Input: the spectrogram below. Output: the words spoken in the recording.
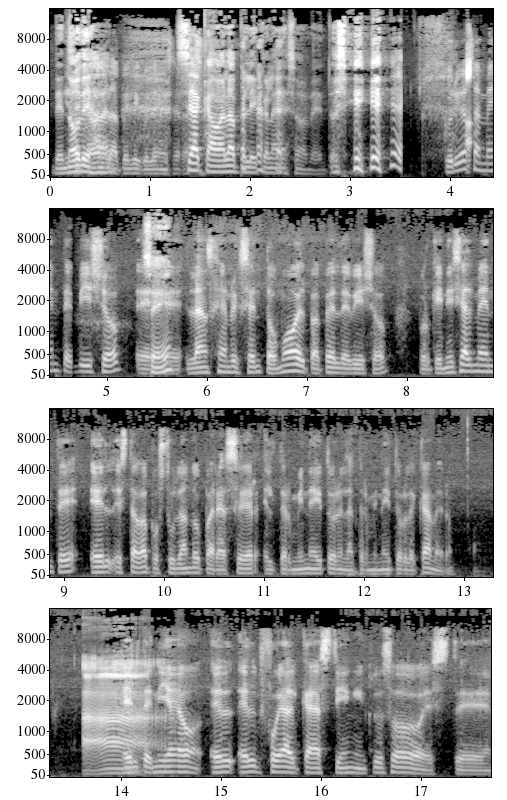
de no dejar. la película en ese se acaba la película en ese momento, Curiosamente, Bishop, eh, Lance Henriksen tomó el papel de Bishop porque inicialmente él estaba postulando para ser el Terminator en la Terminator de Cameron. Ah. Él tenía, él, él fue al casting, incluso este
